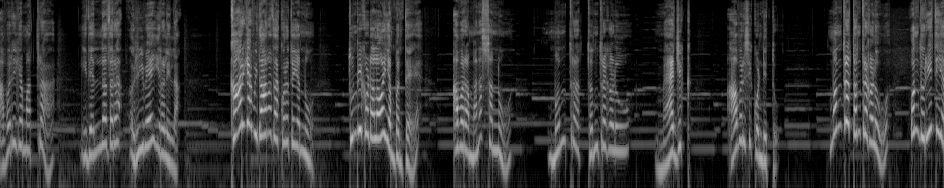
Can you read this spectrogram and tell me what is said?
ಅವರಿಗೆ ಮಾತ್ರ ಇದೆಲ್ಲದರ ಅರಿವೇ ಇರಲಿಲ್ಲ. ಕಾರ್ಯವಿಧಾನದ ಕೊರತೆಯನ್ನು ತುಂಬಿಕೊಡಲೋ ಎಂಬಂತೆ ಅವರ ಮನಸ್ಸನ್ನು ಮಂತ್ರ ತಂತ್ರಗಳು ಮ್ಯಾಜಿಕ್ ಆವರಿಸಿಕೊಂಡಿತ್ತು. ಮಂತ್ರತಂತ್ರಗಳು ಒಂದು ರೀತಿಯ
